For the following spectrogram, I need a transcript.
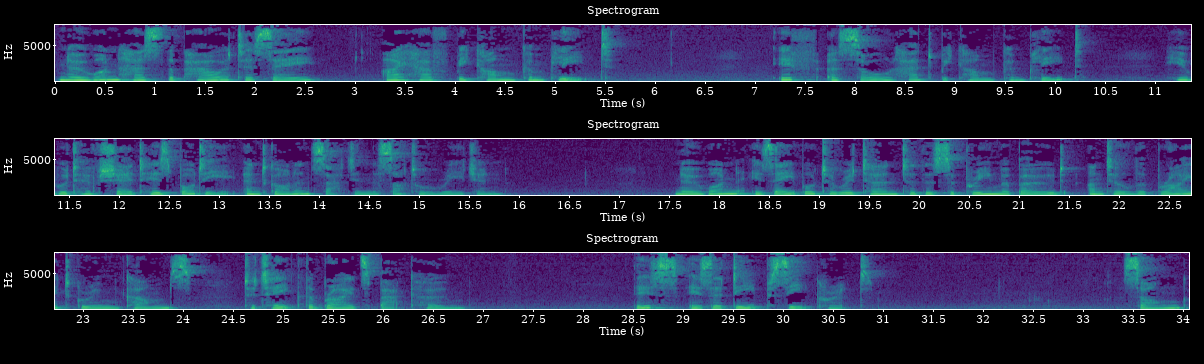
No one has the power to say, I have become complete. If a soul had become complete, he would have shed his body and gone and sat in the subtle region. No one is able to return to the supreme abode until the bridegroom comes to take the brides back home. This is a deep secret. Song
